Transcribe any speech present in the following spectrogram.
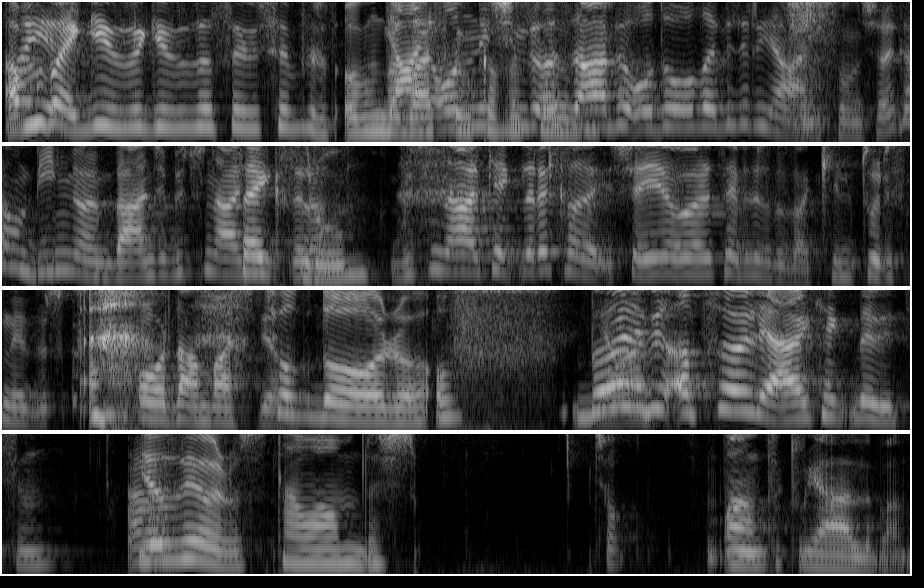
Ama Hayır. gizli gizli de sevişebiliriz. Onun da Yani başka onun bir için kafası bir var. özel bir oda olabilir yani sonuç olarak ama bilmiyorum bence bütün Sex erkeklere bütün erkeklere şeyi öğretebiliriz mesela klitoris nedir? Oradan başlayalım. Çok doğru. Of. Böyle Ya. bir atölye erkekler için. Evet. Yazıyoruz. Tamamdır. Çok mantıklı geldi bana.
